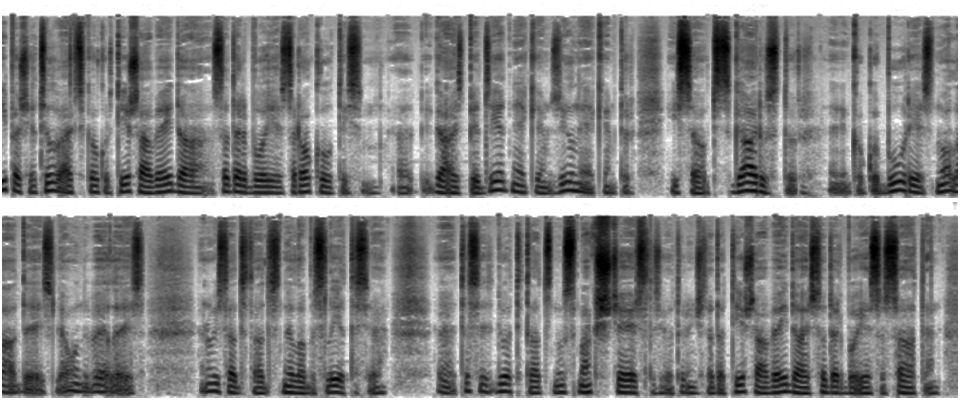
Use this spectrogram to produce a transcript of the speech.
Īpaši, ja cilvēks kaut kur tiešā veidā sadarbojies ar okultismu, gājis pie dziedniekiem, zilniekiem, tur izsaucis garus, tur kaut ko būries, nolādējis, ļaunu vēlējis, nu, visādas tādas nelabas lietas. Ja. Tas ir ļoti tāds, nu, smags šķērslis, jo tur viņš tādā tiešā veidā ir sadarbojies ar sātenu.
